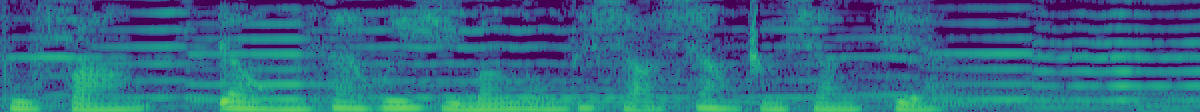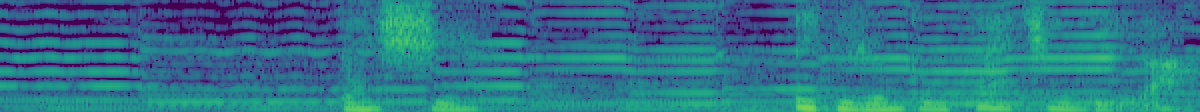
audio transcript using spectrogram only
不妨让我们在微雨朦胧的小巷中相见。但是，那个人不在这里啊。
